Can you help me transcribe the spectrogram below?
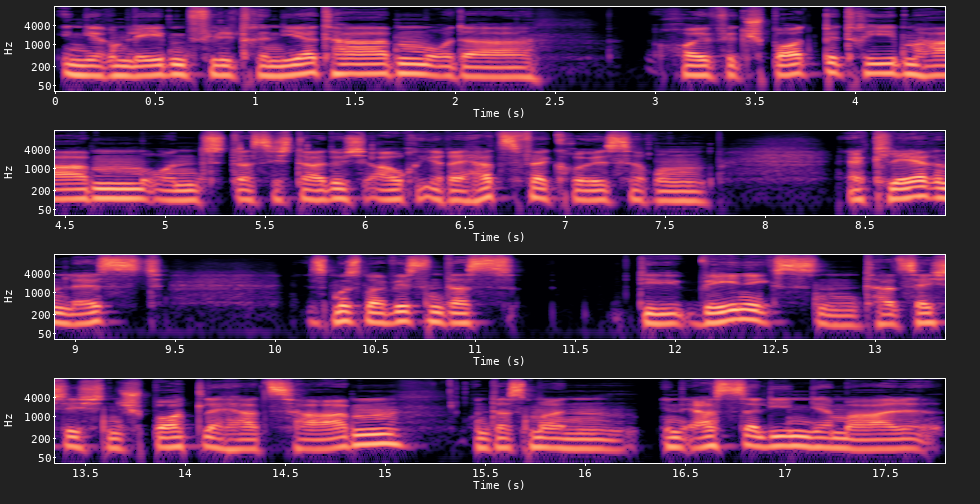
in ihrem Leben viel trainiert haben oder häufig Sport betrieben haben und dass sich dadurch auch ihre Herzvergrößerung erklären lässt. Es muss man wissen, dass die wenigsten tatsächlich ein Sportlerherz haben und dass man in erster Linie mal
